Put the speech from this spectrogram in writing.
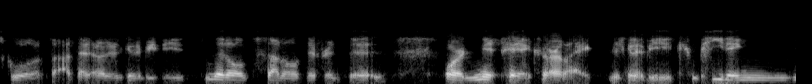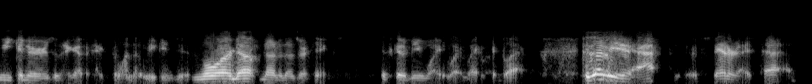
school of thought that oh, there's going to be these little subtle differences or nitpicks or like there's going to be competing weakeners and I got to pick the one that weakens it more. No, none of those are things. It's going to be white, white, white, white, black. Because I mean, it has to. It's standardized test.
